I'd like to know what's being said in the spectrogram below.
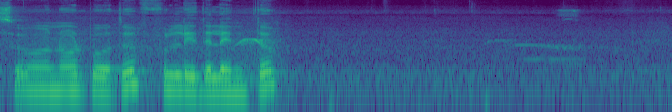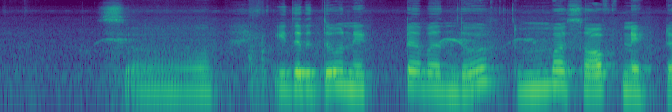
ಸೊ ನೋಡ್ಬೋದು, ಫುಲ್ ಇದೆ ಲೆಂತು ಸೊ ಇದರದ್ದು ನೆಟ್ ಬಂದು ತುಂಬ ಸಾಫ್ಟ್ ನೆಟ್.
